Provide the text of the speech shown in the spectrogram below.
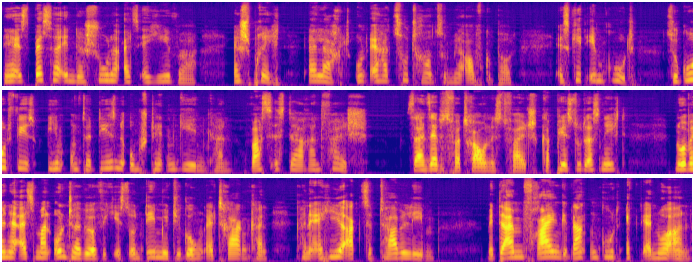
Er ist besser in der Schule, als er je war. Er spricht, er lacht und er hat Zutrauen zu mir aufgebaut. Es geht ihm gut, so gut wie es ihm unter diesen Umständen gehen kann. Was ist daran falsch? Sein Selbstvertrauen ist falsch. Kapierst du das nicht? Nur wenn er als Mann unterwürfig ist und Demütigungen ertragen kann, kann er hier akzeptabel leben. Mit deinem freien Gedankengut eckt er nur an.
